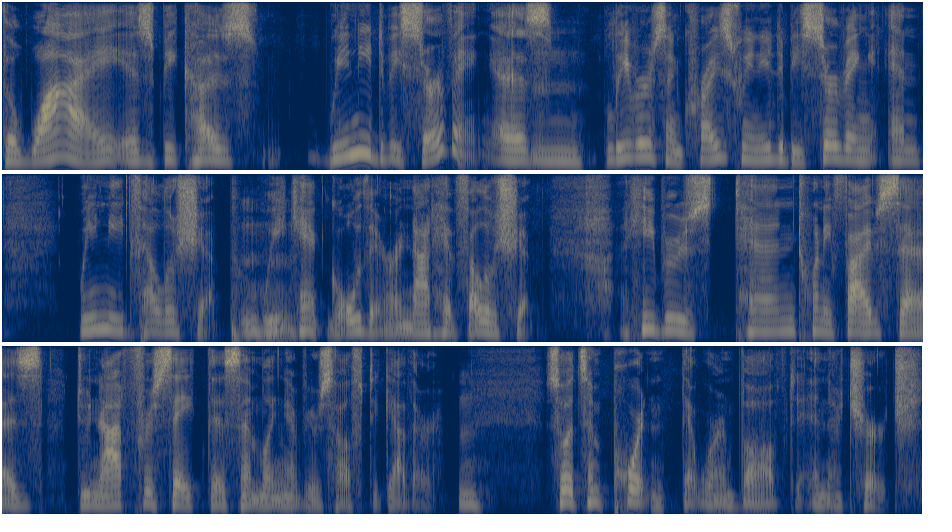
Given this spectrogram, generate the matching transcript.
the why is because we need to be serving as mm. believers in Christ. We need to be serving, and we need fellowship. We mm-hmm. can't go there and not have fellowship. Hebrews ten twenty five says, "Do not forsake the assembling of yourself together." Mm. So it's important that we're involved in the church.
